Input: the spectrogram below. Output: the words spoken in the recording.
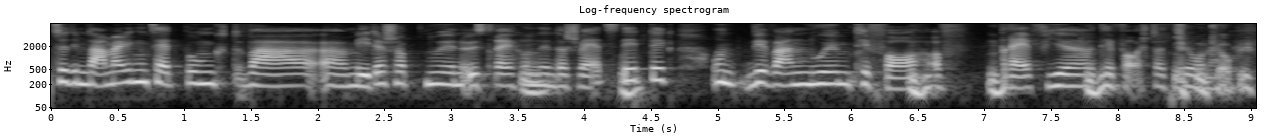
zu dem damaligen Zeitpunkt war äh, Mediashop nur in Österreich mhm. und in der Schweiz mhm. tätig und wir waren nur im TV mhm. auf mhm. drei, vier TV-Stationen. unglaublich.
